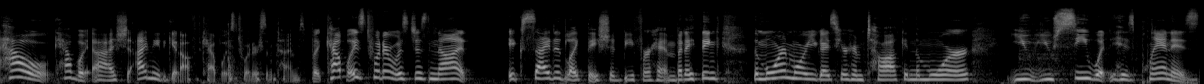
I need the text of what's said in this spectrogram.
how Cowboy. Uh, I sh- I need to get off of Cowboys Twitter sometimes, but Cowboys Twitter was just not excited like they should be for him. But I think the more and more you guys hear him talk, and the more you you see what his plan is,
